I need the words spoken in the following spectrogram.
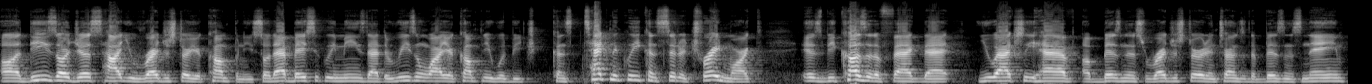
Uh, these are just how you register your company. So that basically means that the reason why your company would be tr- technically considered trademarked is because of the fact that you actually have a business registered in terms of the business name.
